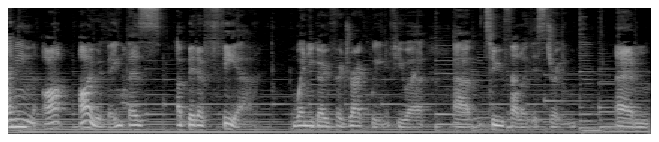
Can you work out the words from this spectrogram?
I mean, I I would think there's a bit of fear when you go for a drag queen if you were um, to follow this dream. Um,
